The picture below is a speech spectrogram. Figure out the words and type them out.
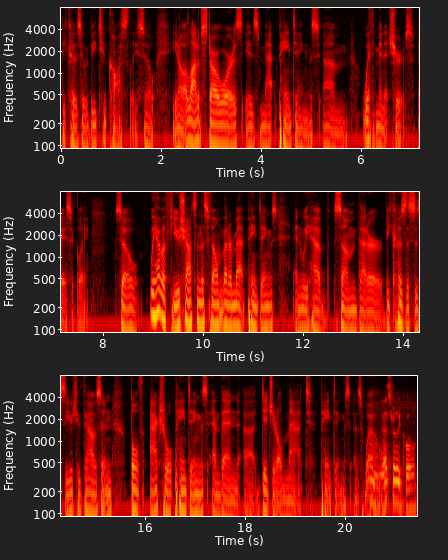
because it would be too costly. So, you know, a lot of Star Wars is matte paintings um, with miniatures, basically. So we have a few shots in this film that are matte paintings, and we have some that are because this is the year 2000, both actual paintings and then uh, digital matte paintings as well. Ooh, that's really cool.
